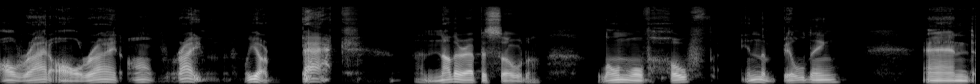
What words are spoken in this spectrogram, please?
All right, all right, all right. We are back. Another episode. Lone Wolf Hof in the building. And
